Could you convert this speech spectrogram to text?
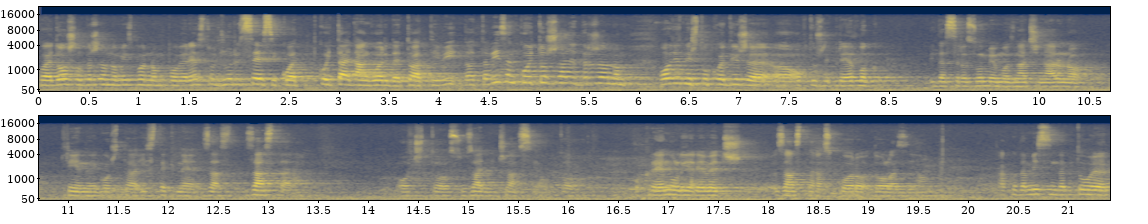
koja je došla državnom izbornom povjerenstvu Đuri Sesi koji taj dan govori da je to atavizam koji to šalje državnom odvjetništvu koje diže e, optužni prijedlog i da se razumijemo, znači naravno prije nego što istekne zastara. Očito su zadnji čas jel, to pokrenuli jer je već zastara skoro dolazi. Tako da mislim da tu je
